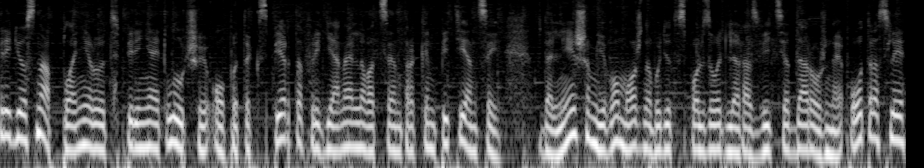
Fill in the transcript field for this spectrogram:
«Региоснаб» планирует перенять лучший опыт экспертов регионального центра компетенций. В дальнейшем его можно будет использовать использовать для развития дорожной отрасли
